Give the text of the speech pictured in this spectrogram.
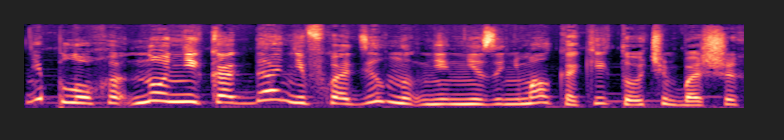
неплохо, но никогда не входил, ну, не, не занимал каких-то очень больших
